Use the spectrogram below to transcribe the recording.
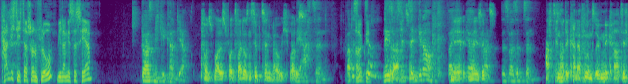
Kannte ich dich da schon, Flo? Wie lange ist es her? Du hast mich gekannt, ja. Was war das vor 2017, glaube ich, war Nee, das. 18. War das Okay. 17? Nee, das war Oder 17, 18? genau. Weil Nee, ich hab ja nee, grad- 17. Das war 17. 18 hatte keiner von uns irgendeine Karte.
